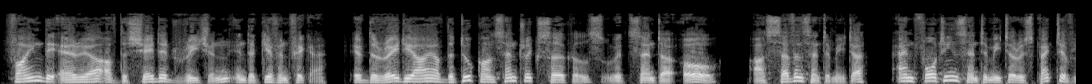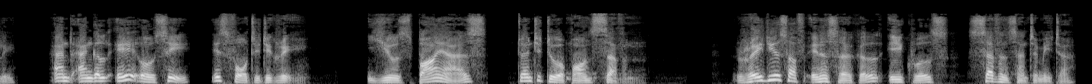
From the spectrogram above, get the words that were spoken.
Find the area of the shaded region in the given figure if the radii of the two concentric circles with center O are 7 cm and 14 cm respectively and angle AOC is 40 degree. Use pi as 22 upon 7. Radius of inner circle equals 7 cm.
